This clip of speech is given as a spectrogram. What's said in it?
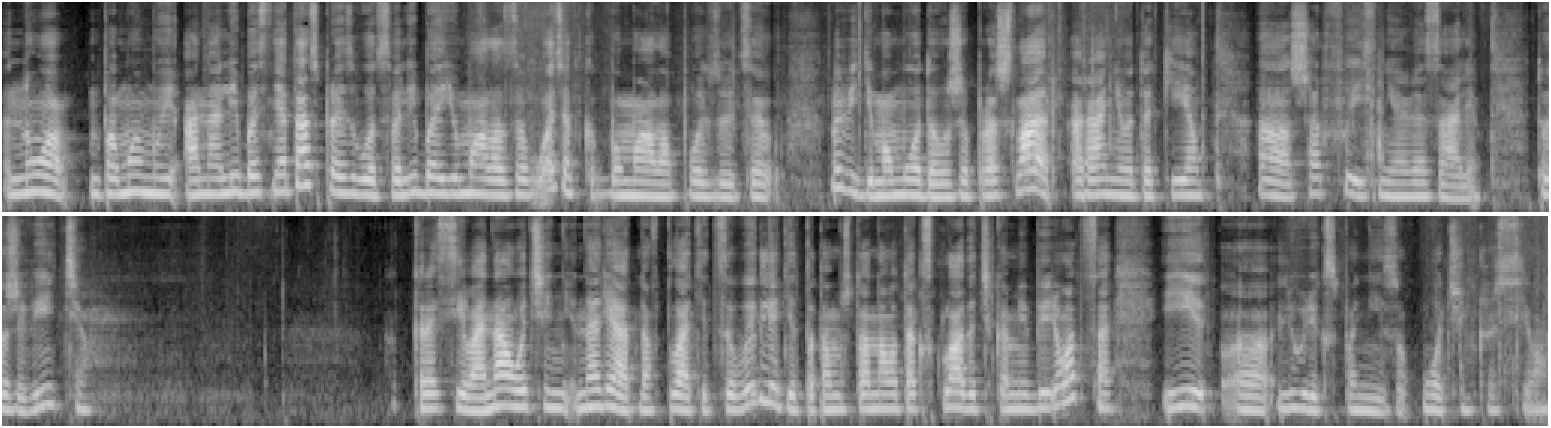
Но, по-моему, она либо снята с производства, либо ее мало завозят, как бы мало пользуются. Ну, видимо, мода уже прошла. Ранее такие а, шарфы из нее вязали. Тоже, видите, красивая. Она очень нарядно в платьице выглядит, потому что она вот так складочками берется и э, люрикс по низу. Очень красиво.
